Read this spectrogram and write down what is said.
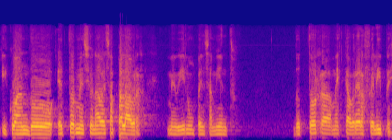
Y cuando Héctor mencionaba esas palabras, me vino un pensamiento. Doctor Radamés Cabrera Felipe,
